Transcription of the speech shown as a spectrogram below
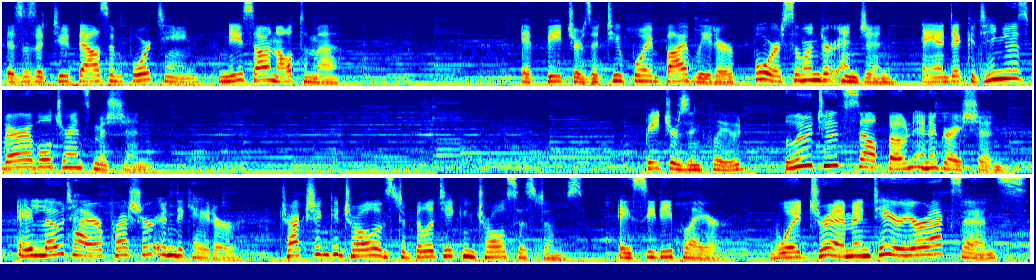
This is a 2014 Nissan Altima. It features a 2.5-liter four-cylinder engine and a continuous variable transmission. Features include Bluetooth cell phone integration, a low tire pressure indicator, traction control and stability control systems, a CD player, wood trim interior accents,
